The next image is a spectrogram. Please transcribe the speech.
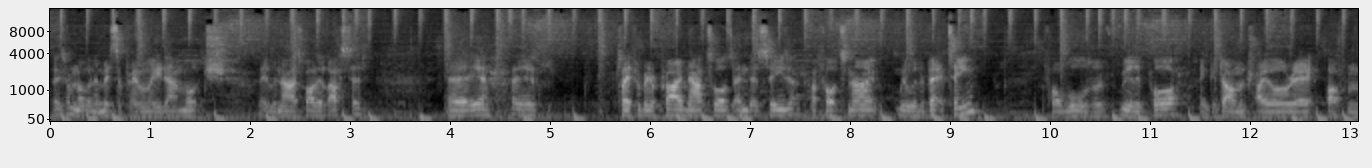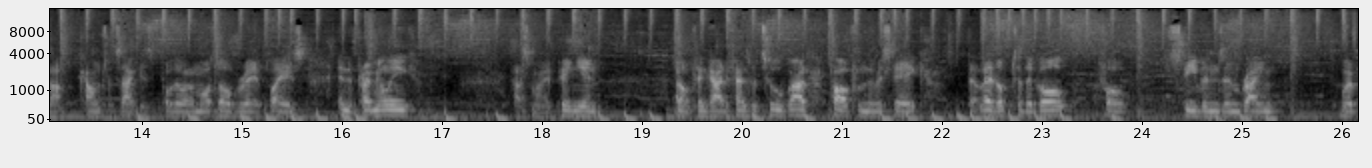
which I'm not going to miss the Premier League that much. It was nice while it lasted. Uh, yeah, uh, play for a bit of pride now towards end of the season. I thought tonight we were the better team. I thought Wolves were really poor. I think Adama Traore, apart from that counter attack, is probably one of the most overrated players in the Premier League. That's my opinion. I don't think our defence were too bad, apart from the mistake that led up to the goal. I thought Stevens and Bryan were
